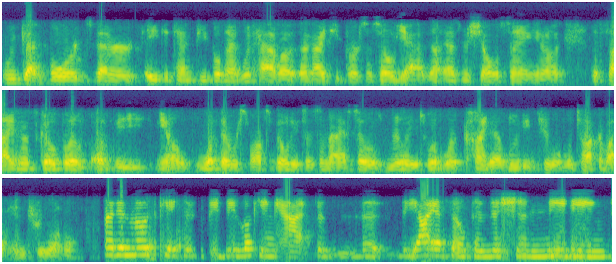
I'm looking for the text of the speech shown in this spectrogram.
we've got boards that are eight to ten people that would have a, an IT person. So yeah, as Michelle was saying, you know, the size and scope of, of the, you know, what their responsibilities as an ISO is really is what we're kind of alluding to when we talk about entry level. But in most cases, we'd be looking at the, the, the ISO position needing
